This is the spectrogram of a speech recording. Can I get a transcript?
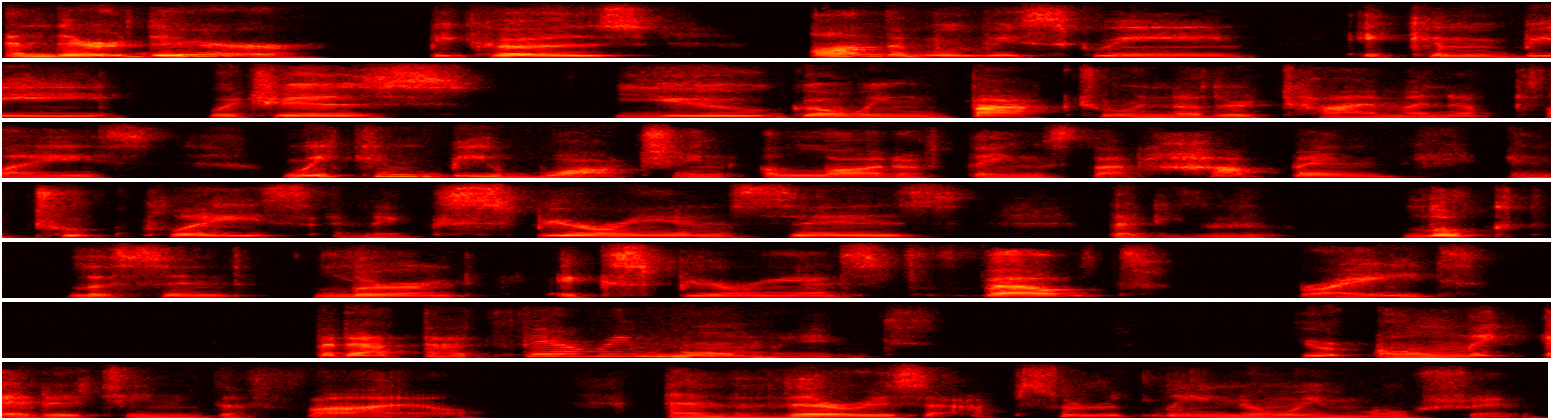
And they're there because on the movie screen, it can be, which is you going back to another time and a place. We can be watching a lot of things that happened and took place and experiences that you looked, listened, learned, experienced, felt, right? But at that very moment, you're only editing the file and there is absolutely no emotion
